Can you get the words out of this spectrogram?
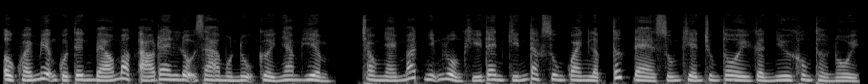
Ở khóe miệng của tên béo mặc áo đen lộ ra một nụ cười nham hiểm, trong nháy mắt những luồng khí đen kín đặc xung quanh lập tức đè xuống khiến chúng tôi gần như không thở nổi.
